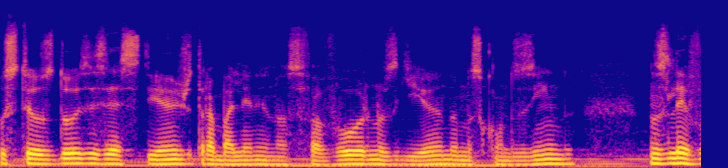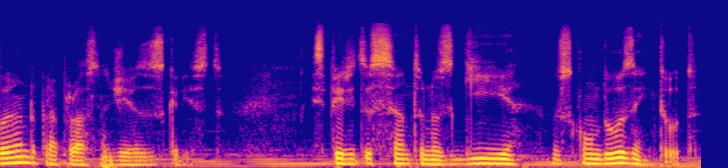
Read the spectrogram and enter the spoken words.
os teus doze exércitos de anjo trabalhando em nosso favor, nos guiando, nos conduzindo, nos levando para próximo de Jesus Cristo. Espírito Santo nos guia, nos conduz em tudo.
